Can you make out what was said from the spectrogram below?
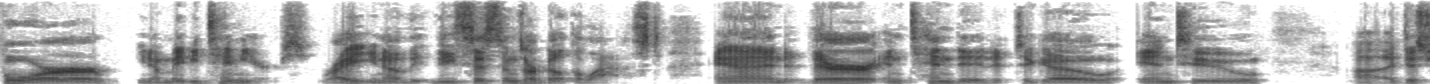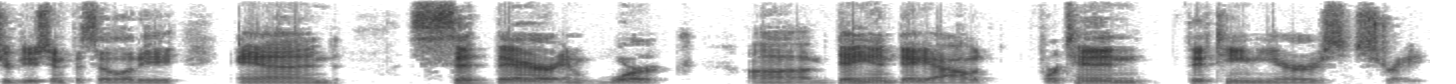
for you know maybe 10 years right? You know th- these systems are built to last and they're intended to go into uh, a distribution facility and sit there and work um, day in, day out for 10, 15 years straight,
